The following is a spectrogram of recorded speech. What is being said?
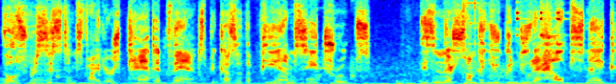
Those resistance fighters can't advance because of the PMC troops. Isn't there something you can do to help, Snake?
